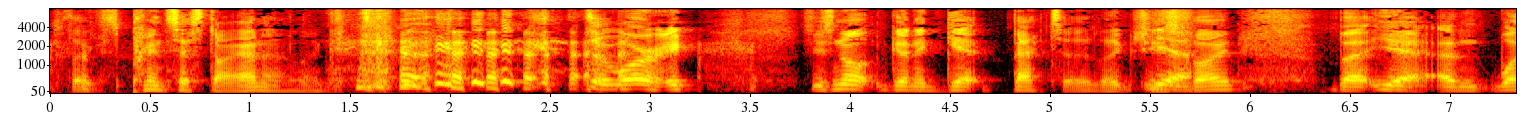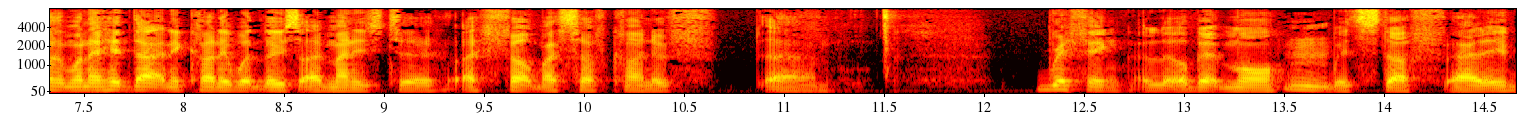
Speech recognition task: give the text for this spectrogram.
It's like, it's Princess Diana. Like, don't worry. She's not going to get better. Like, she's Yeah. fine. But yeah, and when, when I hit that and it kind of went loose, I managed to, I felt myself kind of um, riffing a little bit more Hmm. with stuff. And it,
